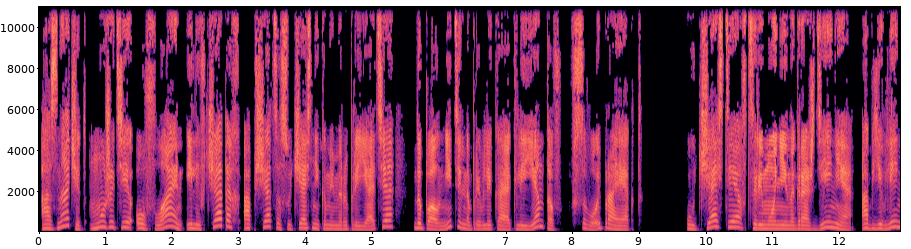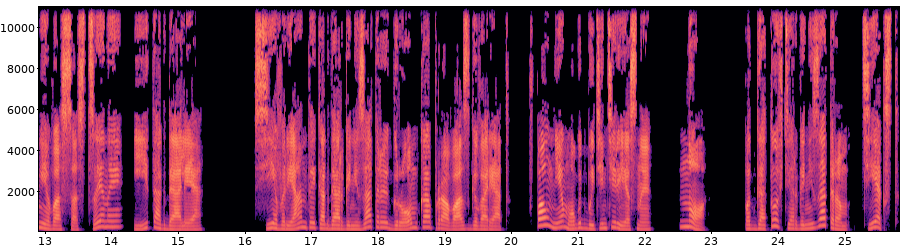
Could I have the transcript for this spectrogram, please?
а значит, можете офлайн или в чатах общаться с участниками мероприятия, дополнительно привлекая клиентов в свой проект. Участие в церемонии награждения, объявление вас со сцены и так далее. Все варианты, когда организаторы громко про вас говорят, вполне могут быть интересны. Но подготовьте организаторам текст,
